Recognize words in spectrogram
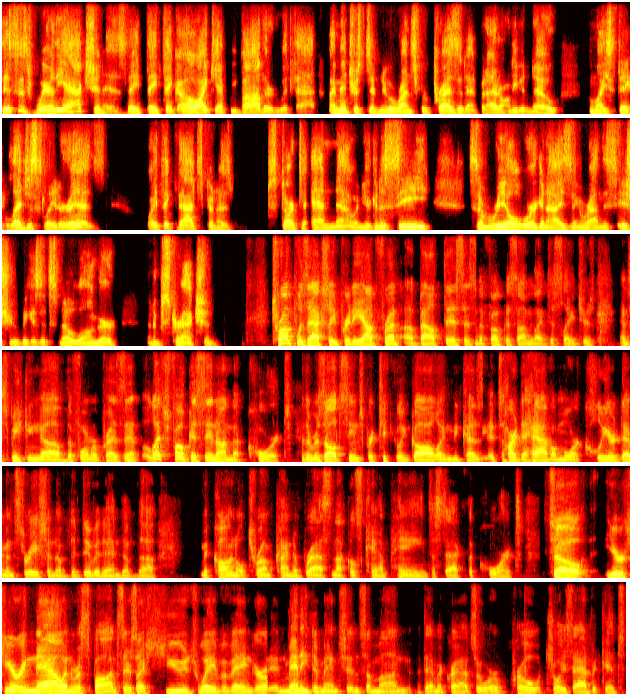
This is where the action is. They, they think, oh, I can't be bothered with that. I'm interested in who runs for president, but I don't even know who my state legislator is. Well, I think that's going to start to end now, and you're going to see some real organizing around this issue because it's no longer an abstraction. Trump was actually pretty out front about this as the focus on legislatures. And speaking of the former president, let's focus in on the court. The result seems particularly galling because it's hard to have a more clear demonstration of the dividend of the McConnell Trump kind of brass knuckles campaign to stack the court. So you're hearing now in response, there's a huge wave of anger in many dimensions among Democrats or pro choice advocates.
